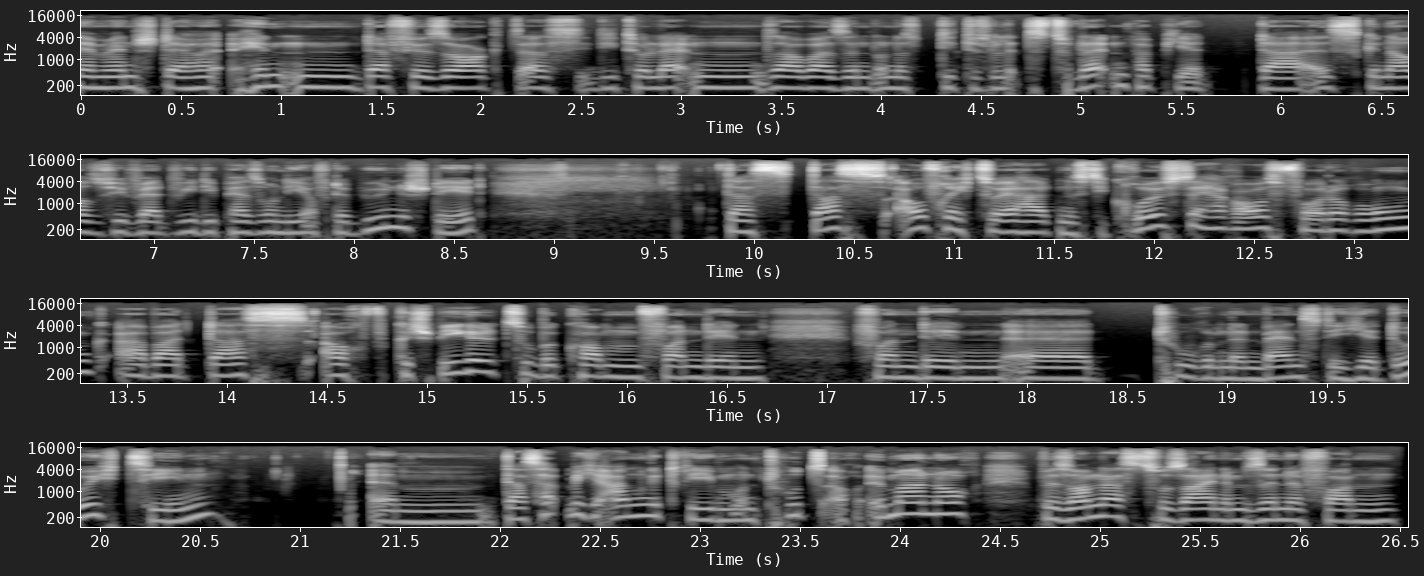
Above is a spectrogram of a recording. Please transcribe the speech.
Der Mensch, der hinten dafür sorgt, dass die Toiletten sauber sind und das, die, das Toilettenpapier da ist, genauso viel wert wie die Person, die auf der Bühne steht. Dass das aufrechtzuerhalten ist die größte Herausforderung, aber das auch gespiegelt zu bekommen von den, von den äh, tourenden Bands, die hier durchziehen, ähm, das hat mich angetrieben und tut es auch immer noch, besonders zu sein im Sinne von,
